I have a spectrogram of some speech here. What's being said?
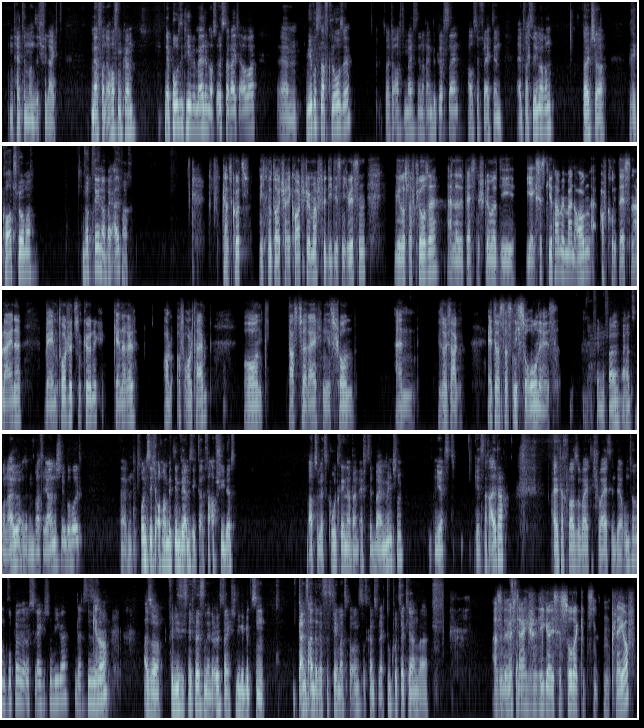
Und hätte man sich vielleicht mehr von erhoffen können. Eine positive Meldung aus Österreich aber, ähm, Miroslav Klose, sollte auch den meisten noch ein Begriff sein, außer vielleicht den etwas jüngeren, deutscher Rekordstürmer, wird Trainer bei Alltag. Ganz kurz, nicht nur deutscher Rekordstürmer, für die, die es nicht wissen, Miroslav Klose, einer der besten Stürmer, die je existiert haben in meinen Augen, aufgrund dessen alleine WM-Torschützenkönig generell all, of all time. Und das zu erreichen ist schon ein, wie soll ich sagen, etwas, das nicht so ohne ist. Ja, auf jeden Fall. Er hat Ronaldo, also den brasilianischen, überholt. Ähm, und sich auch noch mit dem WM-Sieg dann verabschiedet. War zuletzt Co-Trainer beim FC Bayern München. Und jetzt geht es nach Altach. Altach war, soweit ich weiß, in der unteren Gruppe der österreichischen Liga letzte Saison. Genau. Also, für die, die es nicht wissen, in der österreichischen Liga gibt es ein ganz anderes System als bei uns. Das kannst vielleicht du kurz erklären, weil. Also in der österreichischen Liga ist es so, da gibt es ein Playoff.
